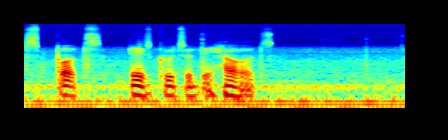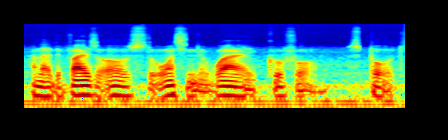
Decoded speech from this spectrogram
Sports is good to the health and i advise us to once in a while go for sports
